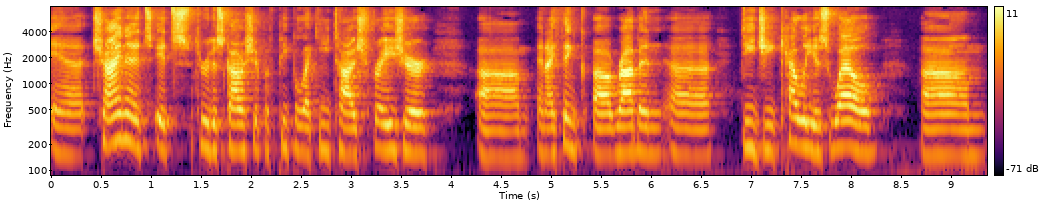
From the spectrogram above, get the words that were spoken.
uh, China, it's, it's through the scholarship of people like Etage Frazier, um, and I think uh, Robin uh, D.G. Kelley as well. Um,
